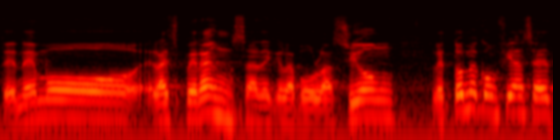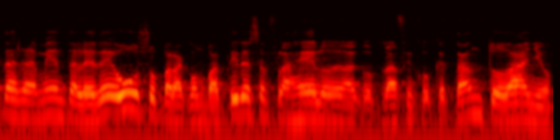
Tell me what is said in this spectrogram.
tenemos la esperanza de que la población le tome confianza a esta herramienta, le dé uso para combatir ese flagelo del narcotráfico que tanto daño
